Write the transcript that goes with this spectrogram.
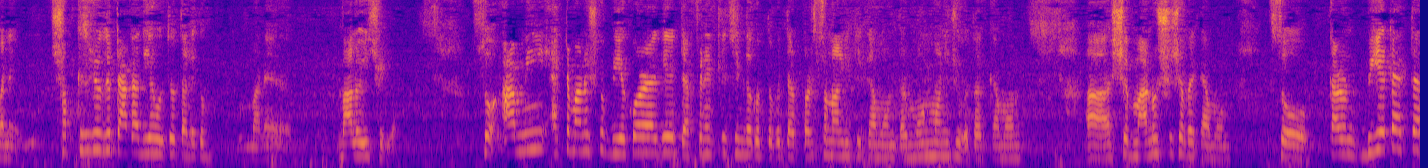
মানে সব কিছু যদি টাকা দিয়ে হতো তাহলে তো মানে ভালোই ছিল। সো আমি একটা মানুষকে বিয়ে করার আগে ডেফিনেটলি চিন্তা করতে হবে তার পার্সোনালিটি কেমন, তার মন মানসিকতা কেমন সে মানুষ হিসেবে কেমন। সো কারণ বিয়েটা একটা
